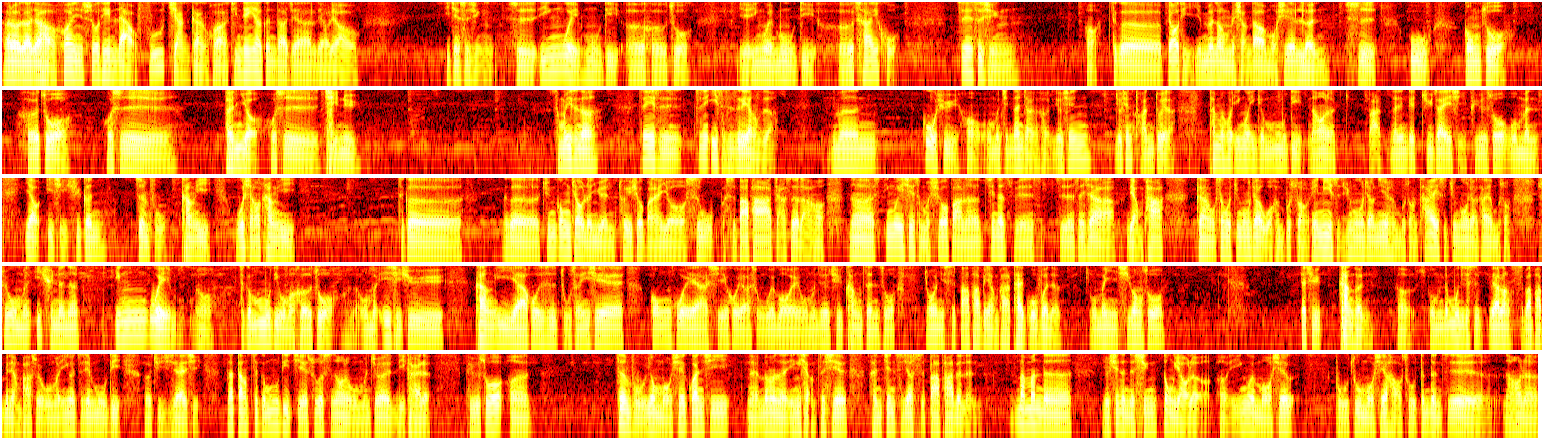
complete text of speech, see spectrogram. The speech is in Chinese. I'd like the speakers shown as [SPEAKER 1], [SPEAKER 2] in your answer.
[SPEAKER 1] Hello，大家好，欢迎收听老夫讲干话。今天要跟大家聊聊一件事情，是因为目的而合作，也因为目的而拆伙。这件事情，哦，这个标题有没有让我们想到某些人、事物、工作、合作，或是朋友，或是情侣？什么意思呢？这意思，这件意思是这个样子啊。你们过去哦，我们简单讲，有些有些团队了，他们会因为一个目的，然后呢，把人给聚在一起。比如说，我们要一起去跟政府抗议，我想要抗议这个。那个军工教人员退休本来有十五、十八趴，假设了哈，那因为一些什么修法呢？现在只能只能剩下两趴。干，我身为军工教，我很不爽。诶、你也是军工教，你也很不爽。他也是军工教，他也很不爽。所以，我们一群人呢，因为哦这个目的，我们合作，我们一起去抗议呀、啊，或者是组成一些工会啊、协会啊，什么微博诶，我们就去抗争说。哦，你十八趴变两趴，太过分了。我们也希望说要去抗衡。呃，我们的目的就是不要让十八趴变两趴，所以我们因为这件目的而聚集在一起。那当这个目的结束的时候呢，我们就会离开了。比如说，呃，政府用某些关系来慢慢的影响这些很坚持要十八趴的人，慢慢的有些人的心动摇了。呃，因为某些。补助某些好处等等之类的，然后呢，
